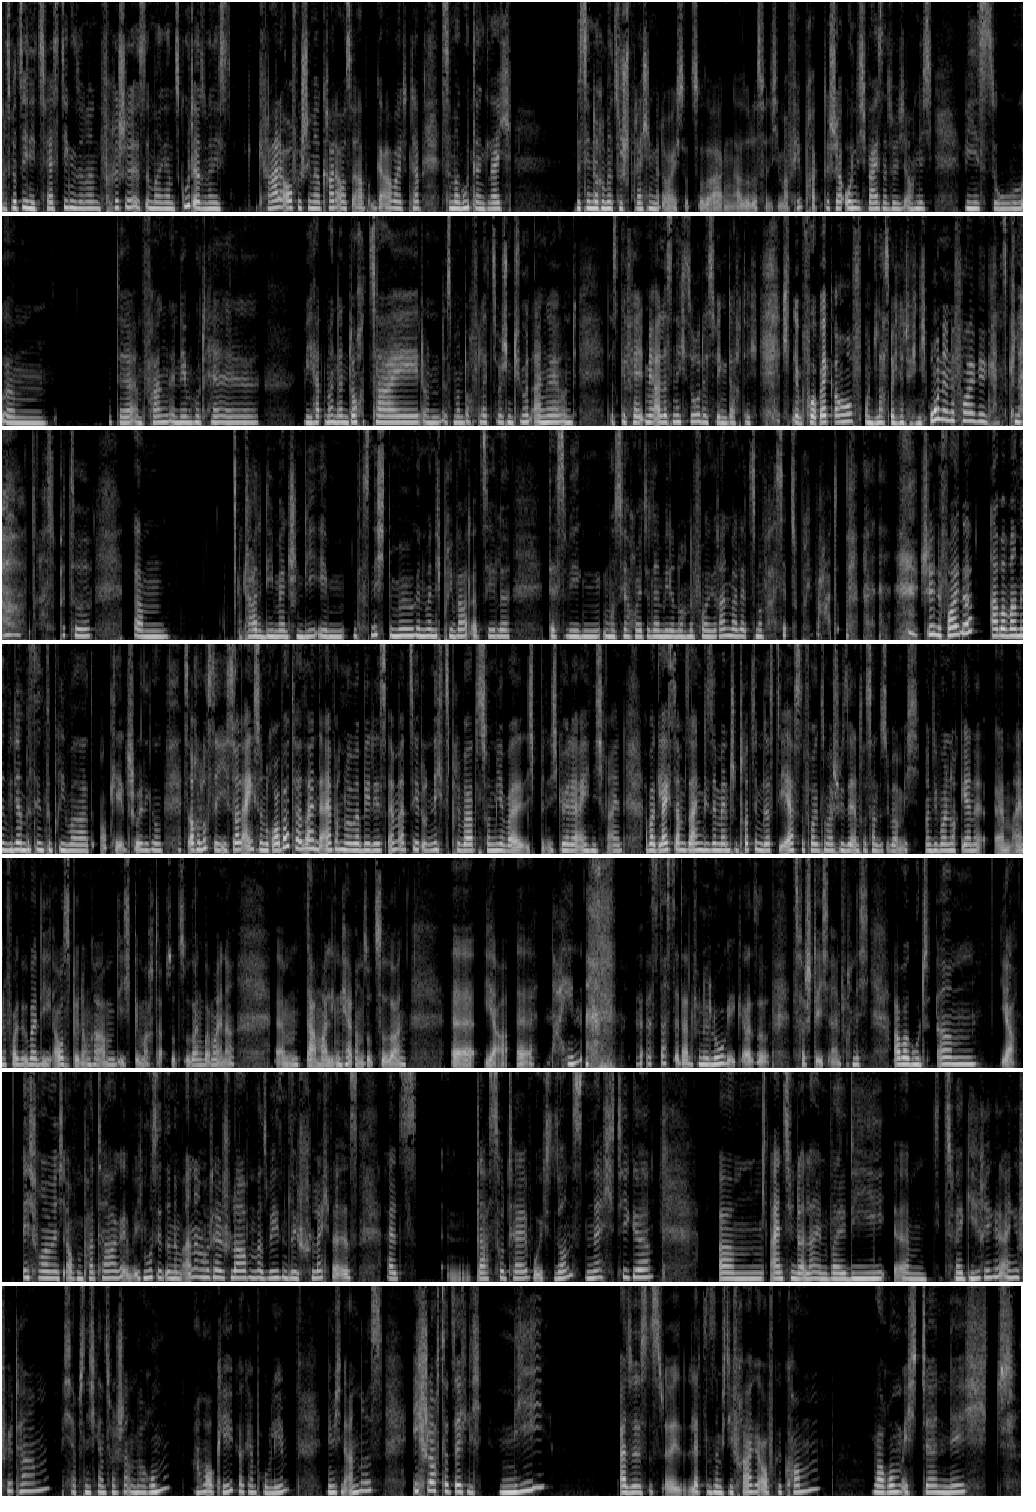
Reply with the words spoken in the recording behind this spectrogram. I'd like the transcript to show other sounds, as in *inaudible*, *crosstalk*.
es wird sich nichts festigen, sondern Frische ist immer ganz gut. Also wenn ich es gerade aufgeschrieben habe, gerade ausgearbeitet habe, ist immer gut, dann gleich ein bisschen darüber zu sprechen mit euch sozusagen. Also das finde ich immer viel praktischer. Und ich weiß natürlich auch nicht, wie es so ähm, der Empfang in dem Hotel wie hat man dann doch Zeit und ist man doch vielleicht zwischen Tür und Angel und das gefällt mir alles nicht so. Deswegen dachte ich, ich nehme vorweg auf und lasse euch natürlich nicht ohne eine Folge, ganz klar. Also bitte, ähm, gerade die Menschen, die eben das nicht mögen, wenn ich privat erzähle. Deswegen muss ja heute dann wieder noch eine Folge ran, weil letztes Mal war es ja zu privat. *laughs* Schöne Folge, aber war mir wieder ein bisschen zu privat. Okay, Entschuldigung. Ist auch lustig. Ich soll eigentlich so ein Roboter sein, der einfach nur über BDSM erzählt und nichts Privates von mir, weil ich bin, ich gehöre ja eigentlich nicht rein. Aber gleichsam sagen diese Menschen trotzdem, dass die erste Folge zum Beispiel sehr interessant ist über mich. Und die wollen noch gerne ähm, eine Folge über die Ausbildung haben, die ich gemacht habe, sozusagen bei meiner ähm, damaligen Herrin sozusagen. Äh, ja, äh, nein. *laughs* Was ist das denn dann für eine Logik? Also, das verstehe ich einfach nicht. Aber gut, ähm, ja, ich freue mich auf ein paar Tage. Ich muss jetzt in einem anderen Hotel schlafen, was wesentlich schlechter ist als das Hotel, wo ich sonst nächtige. Ähm, einzig und allein, weil die ähm, die 2G-Regel eingeführt haben. Ich habe es nicht ganz verstanden, warum. Aber okay, gar kein Problem. Nehme ich ein anderes. Ich schlafe tatsächlich nie. Also es ist äh, letztens nämlich die Frage aufgekommen, warum ich denn nicht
